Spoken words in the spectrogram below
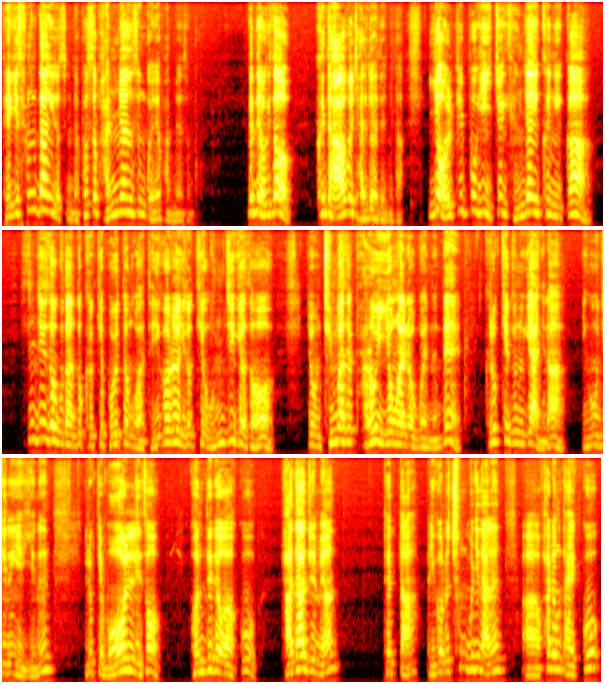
백이 상당히 좋습니다. 벌써 반면 승부예요, 반면 승부. 근데 여기서 그 다음을 잘 둬야 됩니다. 이게 얼핏 보기 이쪽이 굉장히 크니까 신진서 구단도 그렇게 보였던 것 같아요. 이거를 이렇게 움직여서 좀 뒷맛을 바로 이용하려고 했는데 그렇게 두는 게 아니라 인공지능 얘기는 이렇게 멀리서 건드려 갖고 받아주면 됐다. 이거를 충분히 나는 아, 활용 다 했고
